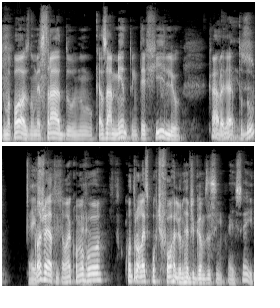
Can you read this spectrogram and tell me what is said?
numa pós, num mestrado, no casamento, em ter filho. Cara, é, É isso. tudo É isso. projeto. Então, é como eu vou controlar esse portfólio, né? Digamos assim. É isso aí.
